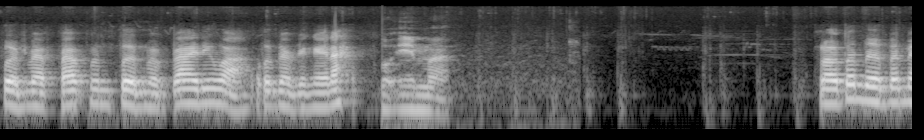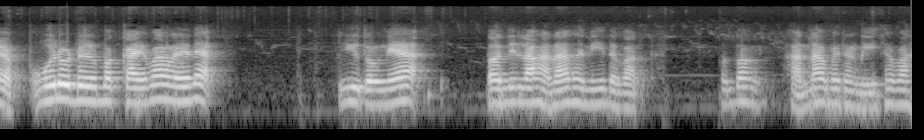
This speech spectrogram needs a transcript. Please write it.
เปิดแบบแป๊บมันเปิดแบบได้นี่หว่า เปิดแบบยังไงนะ ตัวเอ็มอะ เราต้องเดินไปแบบโอ้ยเราเดินมาไกลมากเลยเนี่ย อยู่ตรงเนี้ย ตอนนี้เราหันหน้าทางนี้แต่ก่อนเราต้องหันหน้าไปทางนี้ใช่ปะ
